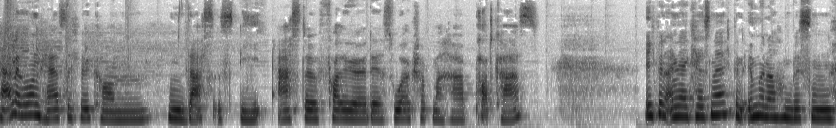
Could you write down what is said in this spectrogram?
Hallo und herzlich willkommen. Das ist die erste Folge des Workshopmacher Podcasts. Ich bin Anja Kessner, ich bin immer noch ein bisschen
